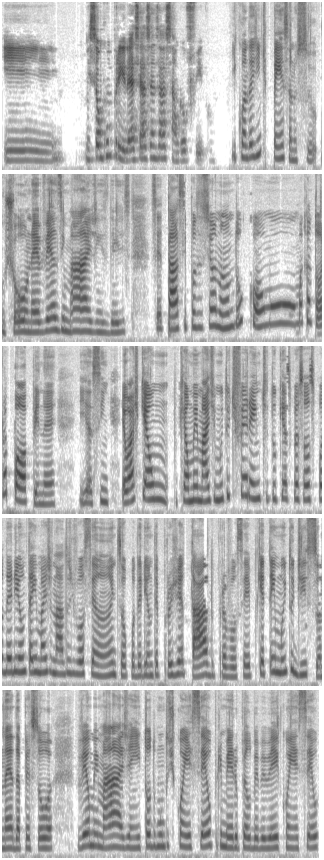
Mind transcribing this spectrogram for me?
E missão cumprida, essa é a sensação que eu fico. E quando a gente pensa no show, né, vê as imagens deles, você tá se posicionando como uma cantora pop, né? E assim, eu acho que é, um, que é uma imagem muito diferente do que as pessoas poderiam ter imaginado de você antes, ou poderiam ter projetado para você, porque tem muito disso, né? Da pessoa ver uma imagem e todo mundo te conheceu primeiro pelo BBB conheceu.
